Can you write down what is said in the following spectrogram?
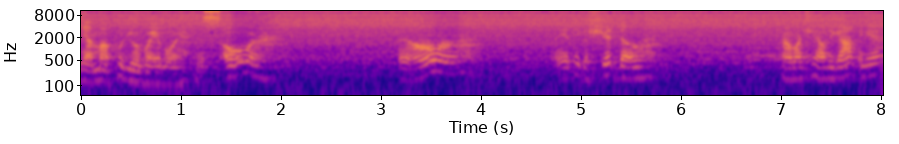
Yeah, I'm gonna put you away, boy. It's over. It's over. I need to take a shit, though. How much health you got again?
